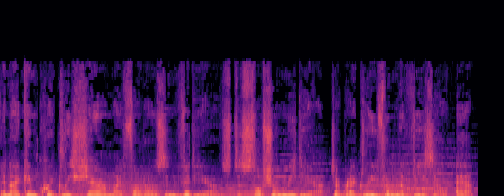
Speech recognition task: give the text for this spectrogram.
And I can quickly share my photos and videos to social media directly from the Vezo app.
